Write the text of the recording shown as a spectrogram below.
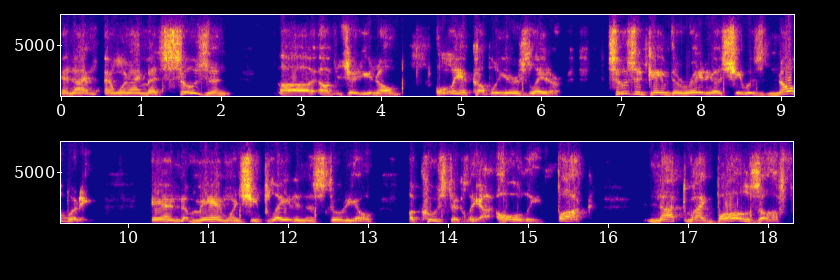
And I and when I met Susan, uh, of you know, only a couple years later, Susan came to radio. She was nobody, and man, when she played in the studio acoustically, holy fuck, knocked my balls off.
